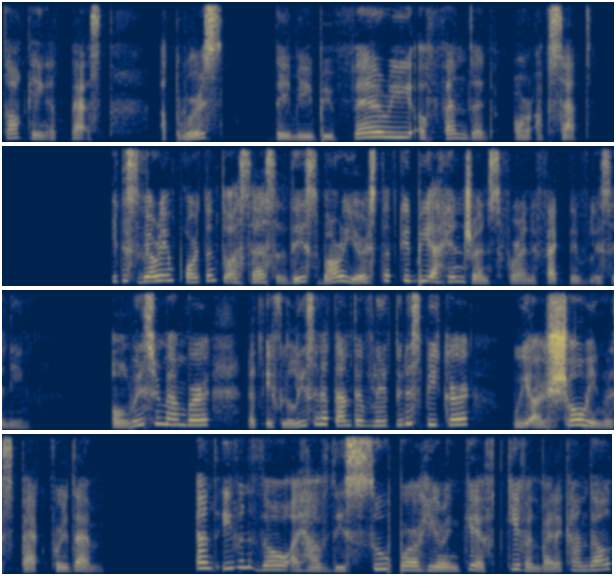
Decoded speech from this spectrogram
talking at best. At worst, they may be very offended or upset. It is very important to assess these barriers that could be a hindrance for an effective listening. Always remember that if we listen attentively to the speaker, we are showing respect for them. And even though I have this super hearing gift given by the candle,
